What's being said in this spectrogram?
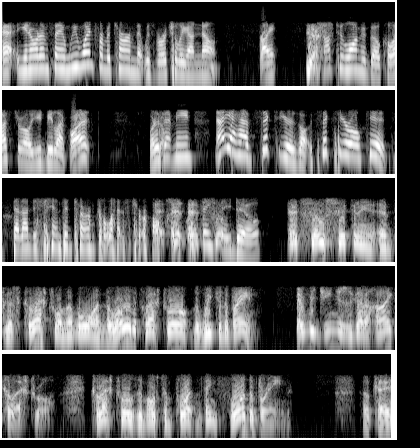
Uh, you know what I'm saying? We went from a term that was virtually unknown, right? Yes. Not too long ago, cholesterol, you'd be like, what? What does yep. that mean? Now you have six years old, six year old kids that understand the term cholesterol and, or think so, they do. That's so sickening, and because cholesterol, number one, the lower the cholesterol, the weaker the brain. Every genius has got a high cholesterol cholesterol is the most important thing for the brain. Okay,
